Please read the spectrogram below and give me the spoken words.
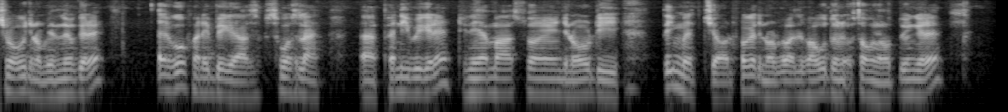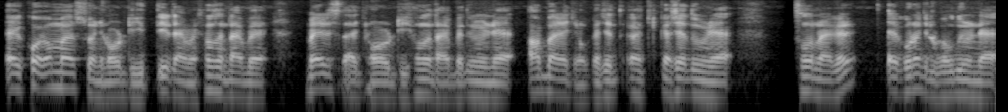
ကျွန်တော်တို့ကျွန်တော်ပြင်သွင်းခဲ့တယ်အဲကိုဖန်နီပေးကြ sports line အဲဖန်နီပေးကြတယ်ဒီနေရာမှာဆိုရင်ကျွန်တော်တို့ဒီတိတ်မကြော်တစ်ဖက်ကကျွန်တော်တို့ဘာလို့တူနဲ့အဆောင်ကျွန်တော်တွင်းခဲ့တယ် အဲခေါ်ရမယ်ဆိုရင်ကျွန်တော်တို့ဒီတိတိုင်းပဲဆုံးစံတိုင်းပဲ merit ကျွန်တော်တို့ဒီဆုံးစံတိုင်းပဲတူနဲ့အဘနဲ့ကျွန်တော်ကချက်ကချက်တူနဲ့ဆုံးနိုင်ခဲ့တယ်အဲကိုနဲ့ကျွန်တော်ဘာလို့တူနဲ့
